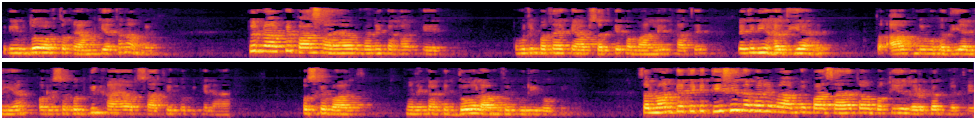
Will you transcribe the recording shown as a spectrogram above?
قریب دو ہفتے قیام کیا تھا نا ہم نے۔ پھر میں آپ کے پاس آیا اور میں نے کہا کہ مجھے پتا ہے کہ آپ صدقے کا مال نہیں کھاتے، لیکن یہ ہدیہ ہے۔ تو آپ نے وہ ہدیہ لیا اور اسے خود بھی کھایا اور ساتھیوں کو بھی کھلایا۔ اس کے بعد میں نے کہا کہ دو علامتیں پوری ہو گئی۔ سلمان کہتے کہ تیسری دفعہ جب میں آپ کے پاس آیا تھا اور بقی غرکت میں تھے۔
